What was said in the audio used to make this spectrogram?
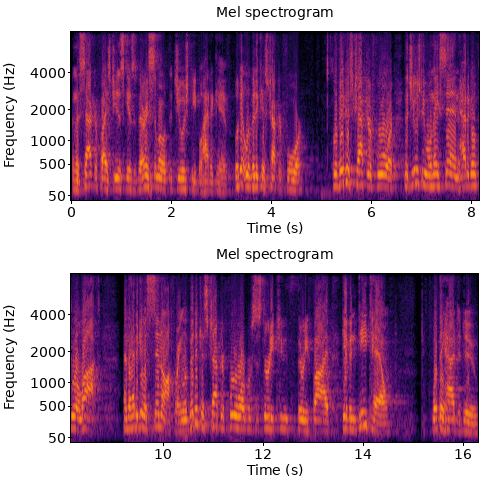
And the sacrifice Jesus gives is very similar to what the Jewish people had to give. Look at Leviticus chapter 4. Leviticus chapter 4, the Jewish people, when they sinned, had to go through a lot. And they had to give a sin offering. Leviticus chapter 4, verses 32 35, give in detail what they had to do.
